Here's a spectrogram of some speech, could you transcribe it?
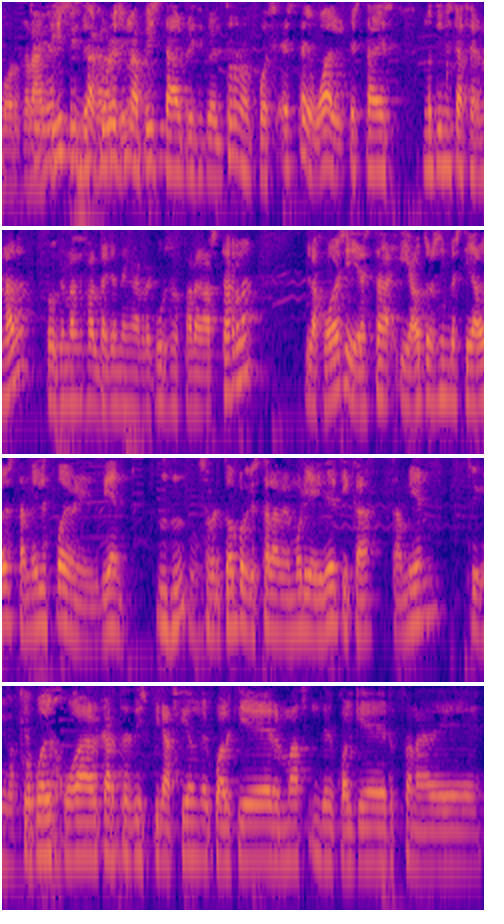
por gratis descubres gratis. una pista al principio del turno, pues esta igual, esta es, no tienes que hacer nada, porque no hace falta que tengas recursos para gastarla, la juegas y ya está. Y a otros investigadores también les puede venir bien. Sobre todo porque está la memoria idética también, Sí, que puedes jugar cartas de inspiración de cualquier de cualquier zona de,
